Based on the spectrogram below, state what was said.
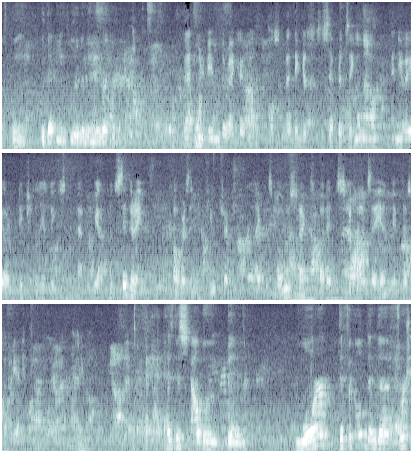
of Queen. Would that be included in the new record? Not this year. That won't be on the record. Also, I think it's a separate single now, anyway, or digitally at least. Um, we are considering covers in the future, like this bonus tracks, but it's we can't say yet if there's going to be anything on the new album. Ha- Has this album been more difficult than the first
